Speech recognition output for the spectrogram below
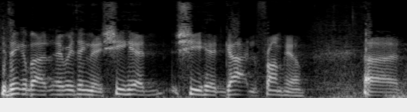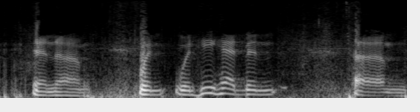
You think about everything that she had she had gotten from him, uh, and um, when when he had been um,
